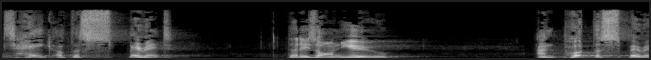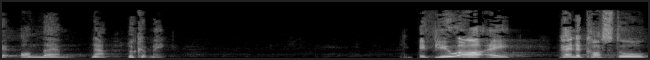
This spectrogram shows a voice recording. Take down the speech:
take of the Spirit that is on you and put the Spirit on them. Now, look at me. If you are a Pentecostal,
